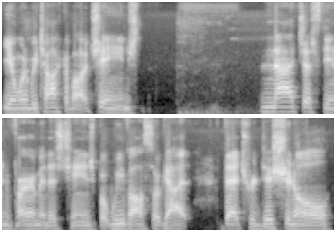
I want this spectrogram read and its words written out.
you know when we talk about change not just the environment has changed but we've also got that traditional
